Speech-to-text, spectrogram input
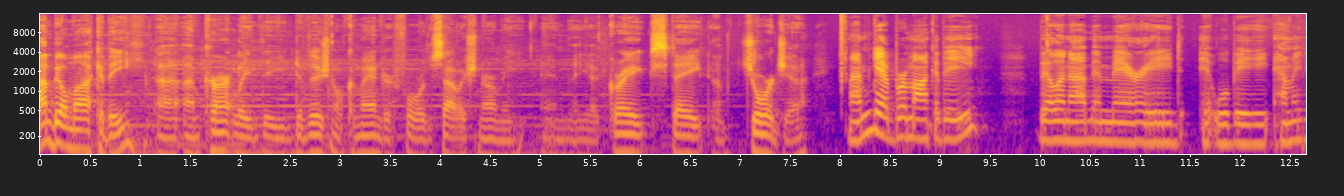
I'm Bill Mockabee. Uh, I'm currently the divisional commander for the Salvation Army in the uh, great state of Georgia. I'm Deborah Mockabee. Bill and I have been married. It will be how many?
